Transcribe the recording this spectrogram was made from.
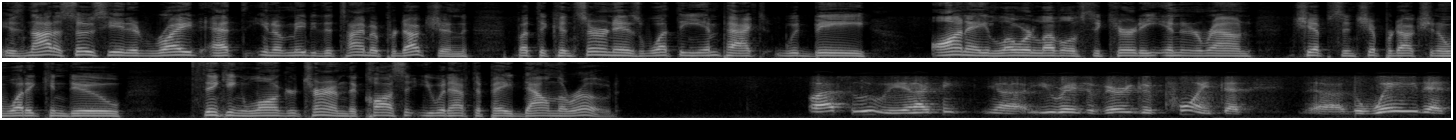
is not associated right at you know maybe the time of production, but the concern is what the impact would be on a lower level of security in and around chips and chip production and what it can do thinking longer term the cost that you would have to pay down the road. Oh, absolutely. And i think uh, you raise a very good point that uh, the way that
